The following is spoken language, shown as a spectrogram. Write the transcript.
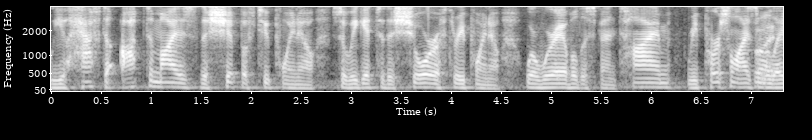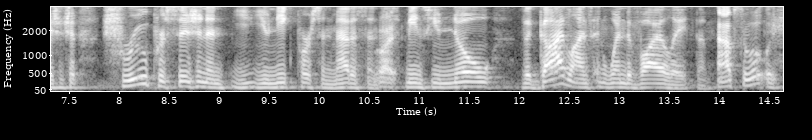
You have to optimize the ship of 2.0 so we get to the shore of 3.0, where we're able to spend time, repersonalize the Right. relationship. True precision and u- unique person medicine Right. means you know the guidelines and when to violate them. Absolutely.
